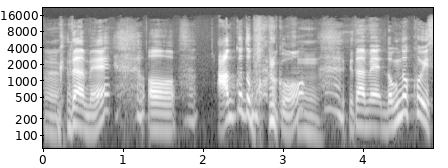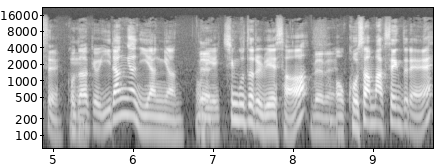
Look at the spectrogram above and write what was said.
음. 그다음에 어 아무것도 모르고 음. 그다음에 넉넉고 있을 고등학교 1학년, 2학년 우리 네. 친구들을 위해서 네네. 어, 고3 학생들의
